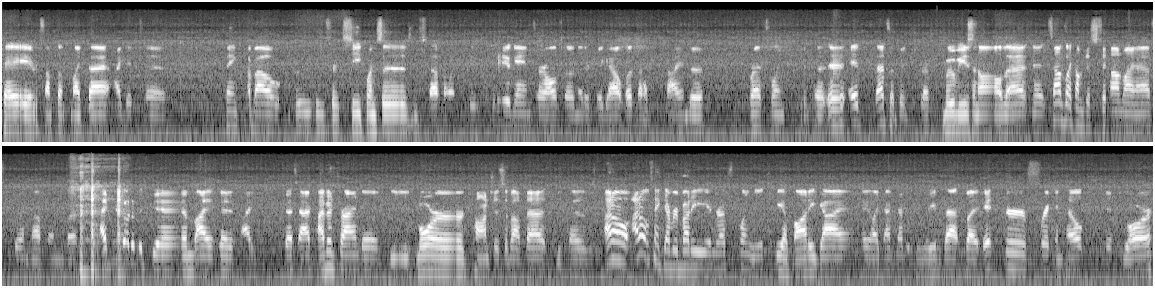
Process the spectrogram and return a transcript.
2K or something like that, I get to think about moves or sequences and stuff. I like do. Video games are also another big outlet that I tie into wrestling. It, it, that's a big stretch. Movies and all that. And it sounds like I'm just sitting on my ass doing nothing, but I do go to the gym. I, I just act, I've been trying to be more conscious about that because I don't I don't think everybody in wrestling needs to be a body guy. Like I've never believed that, but it sure freaking helps if you are.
